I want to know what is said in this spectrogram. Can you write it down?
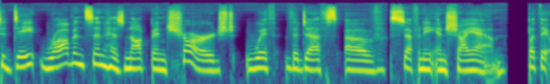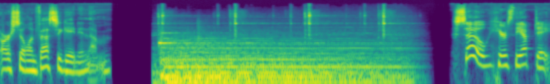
To date, Robinson has not been charged with the deaths of Stephanie and Cheyenne. but they are still investigating them. So here's the update.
